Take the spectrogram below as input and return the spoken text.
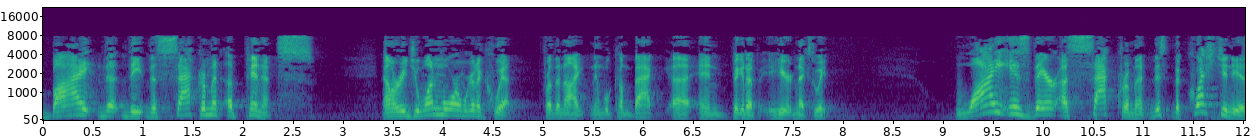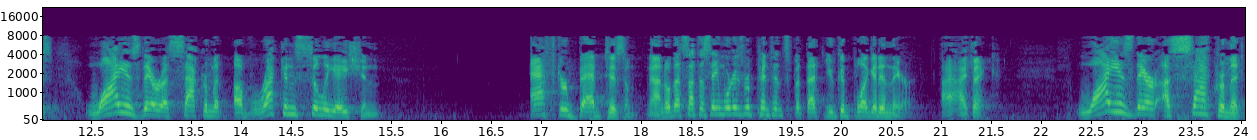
by the, the, the sacrament of penance. Now I'll read you one more and we're going to quit for the night and then we'll come back uh, and pick it up here next week. Why is there a sacrament? This, the question is, why is there a sacrament of reconciliation after baptism? Now I know that's not the same word as repentance, but that you could plug it in there, I, I think. Why is there a sacrament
